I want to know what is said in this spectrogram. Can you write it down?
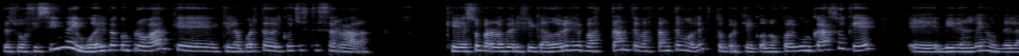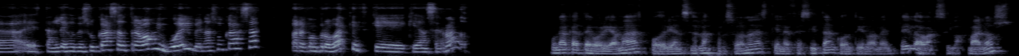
de su oficina y vuelve a comprobar que, que la puerta del coche esté cerrada que eso para los verificadores es bastante, bastante molesto, porque conozco algún caso que eh, viven lejos de la, están lejos de su casa al trabajo y vuelven a su casa para comprobar que, que, han cerrado. Una categoría más podrían ser las personas que necesitan continuamente lavarse las manos.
